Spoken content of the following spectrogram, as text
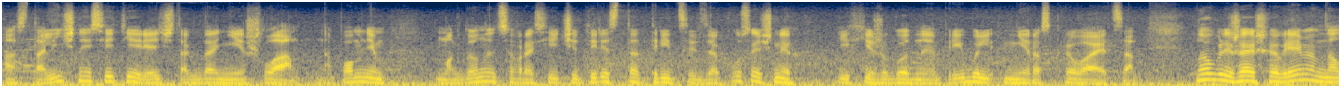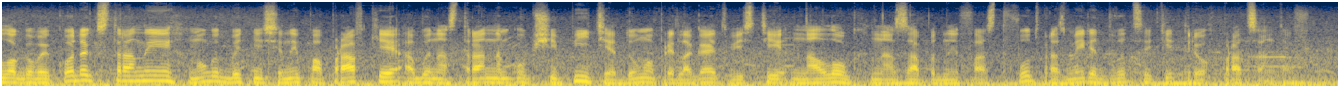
О столичной сети речь тогда не шла. Напомним, в Макдональдсе в России 430 закусочных, их ежегодная прибыль не раскрывается. Но в ближайшее время в налоговый кодекс страны могут быть внесены поправки об иностранном общепите. Дума предлагает ввести налог на западный фастфуд в размере 23%.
